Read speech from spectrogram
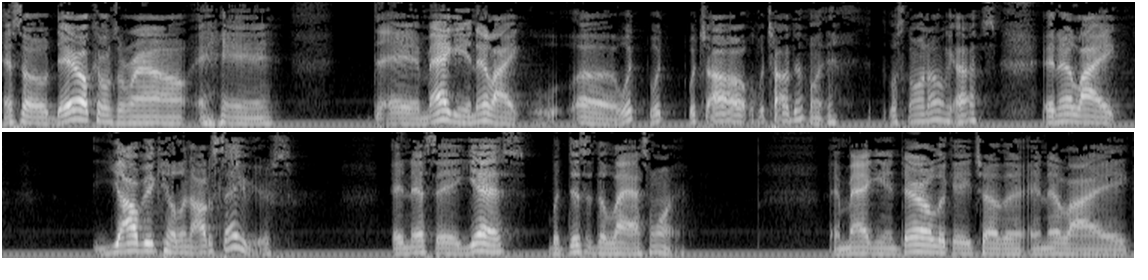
And so daryl comes around and and maggie and they're like uh what what what y'all what y'all doing? What's going on guys? And they're like y'all been killing all the saviors. And they say yes but this is the last one. And maggie and daryl look at each other and they're like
